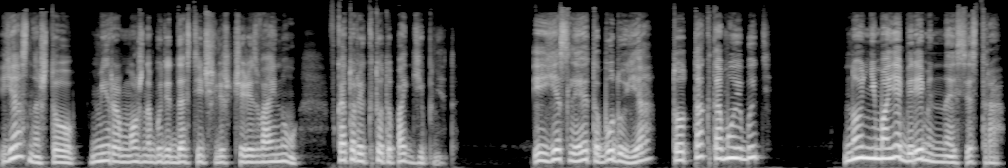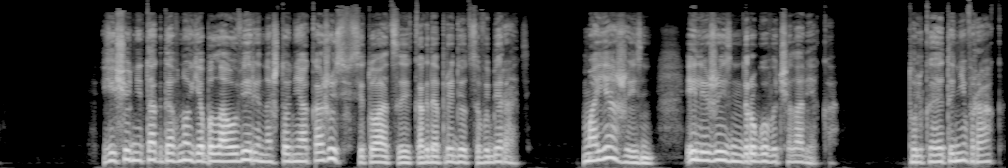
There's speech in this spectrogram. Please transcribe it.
Ясно, что мира можно будет достичь лишь через войну, в которой кто-то погибнет. И если это буду я, то так тому и быть но не моя беременная сестра. Еще не так давно я была уверена, что не окажусь в ситуации, когда придется выбирать. Моя жизнь или жизнь другого человека. Только это не враг,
